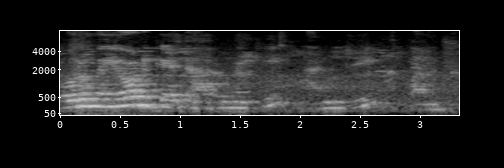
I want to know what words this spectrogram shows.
பொறுமையோடு கேட்ட அருமைக்கு நன்றி வணக்கம்.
